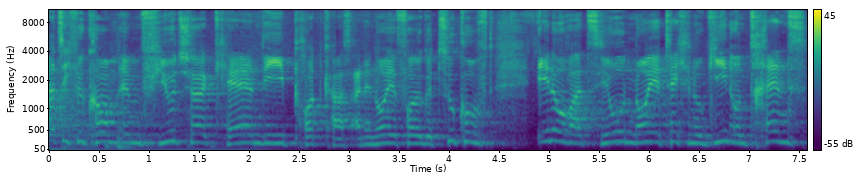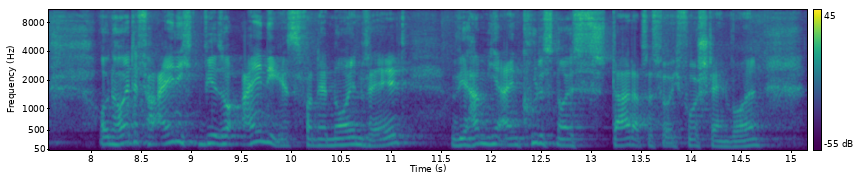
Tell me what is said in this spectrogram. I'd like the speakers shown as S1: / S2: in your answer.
S1: Herzlich willkommen im Future Candy Podcast. Eine neue Folge Zukunft, Innovation, neue Technologien und Trends. Und heute vereinigten wir so einiges von der neuen Welt. Wir haben hier ein cooles neues Startup, das wir euch vorstellen wollen.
